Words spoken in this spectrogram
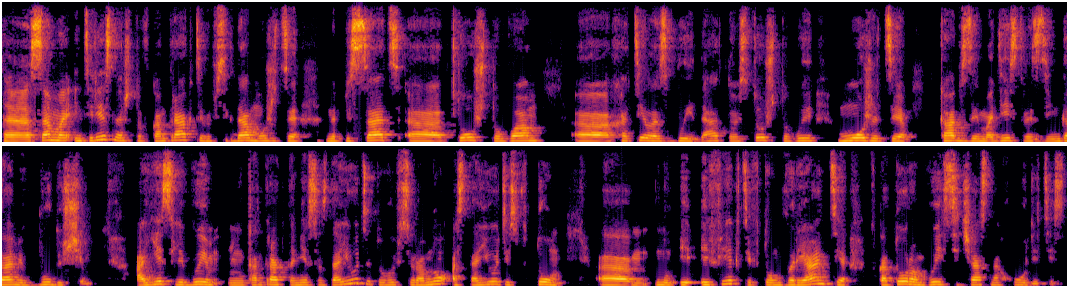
Э, самое интересное, что в контракте вы всегда можете написать э, то, что вам э, хотелось бы, да, то есть то, что вы можете, как взаимодействовать с деньгами в будущем. А если вы контракта не создаете, то вы все равно остаетесь в том эм, ну, эффекте, в том варианте, в котором вы сейчас находитесь.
